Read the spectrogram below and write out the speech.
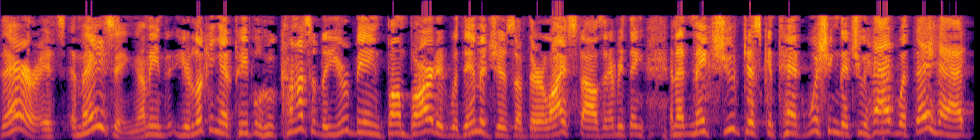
there. It's amazing. I mean, you're looking at people who constantly, you're being bombarded with images of their lifestyles and everything, and it makes you discontent, wishing that you had what they had.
